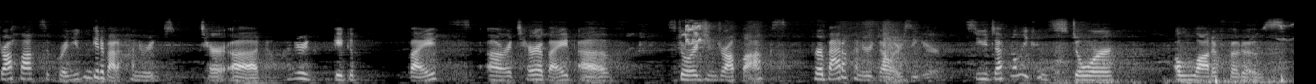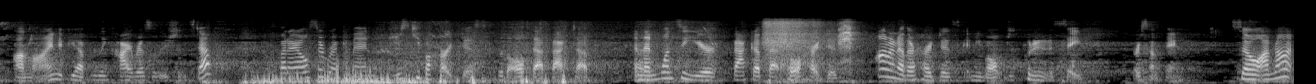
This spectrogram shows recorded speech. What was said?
Dropbox, of course, you can get about 100 ter- uh, no, 100 gigabytes or a terabyte of storage in Dropbox for about $100 a year. So you definitely can store a lot of photos online if you have really high resolution stuff. But I also recommend you just keep a hard disk with all of that backed up. And then once a year, back up that whole hard disk on another hard disk and you won't just put it in a safe or something. So I'm not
